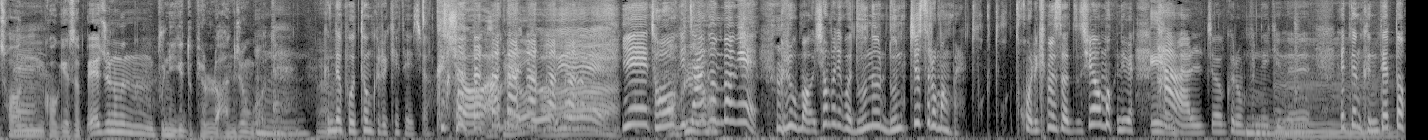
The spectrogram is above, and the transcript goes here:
전 네. 거기에서 빼주는 분위기도 별로 안 좋은 것 같아요. 음. 음. 근데 보통 그렇게 되죠. 아마도 그래요? 예. 아. 예, 저기 아? 작은 방에 그리고 막 시어머니가 눈을 눈짓으로 막 말해 이렇게 하면서 시어머니가 예. 다 알죠 그런 분위기는. 음. 하여튼 근데 또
